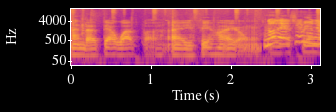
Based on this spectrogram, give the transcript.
Andate a Wattpad. Ahí fijo, hay un. No, un de hecho es una,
